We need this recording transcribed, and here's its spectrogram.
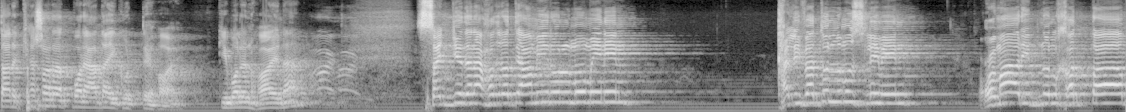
তার খেসারাত পরে আদায় করতে হয়। কি বলেন, হয় না? সৈয়দানা হজরতে আমিরুল মুমিনিন, খালিফাতুল মুসলিমিন ওমার ইবনুল খত্তাব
